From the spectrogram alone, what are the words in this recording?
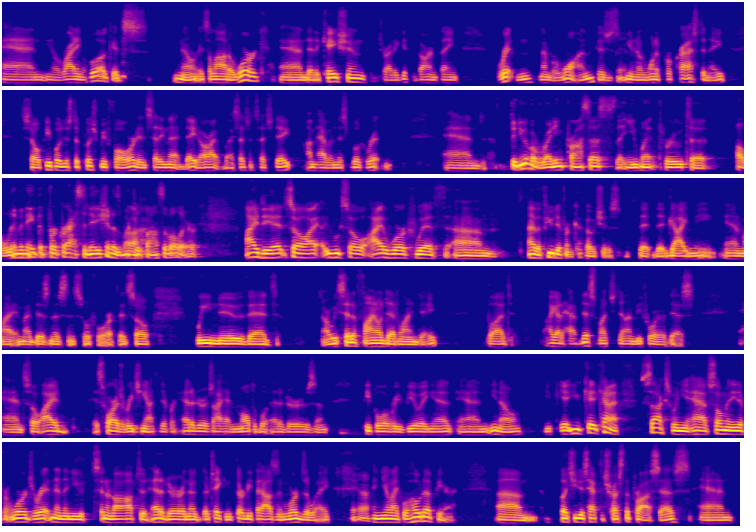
And you know, writing a book, it's you know, it's a lot of work and dedication to try to get the darn thing written. Number one, because yeah. you know, you want to procrastinate. So people just to push me forward and setting that date. All right, by such and such date, I'm having this book written. And did you have a writing process that you went through to eliminate the procrastination as much uh, as possible, or? I did. So I so I worked with. Um, I have a few different coaches that that guide me and my in my business and so forth. And so we knew that, or we set a final deadline date, but I got to have this much done before this. And so I, had, as far as reaching out to different editors, I had multiple editors and people reviewing it. And you know, you you it kind of sucks when you have so many different words written and then you send it off to an editor and they're, they're taking 30,000 words away. Yeah. And you're like, well, hold up here. Um, but you just have to trust the process and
